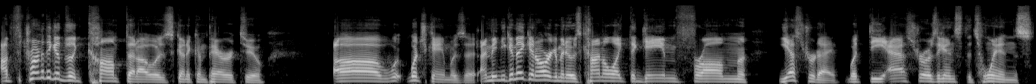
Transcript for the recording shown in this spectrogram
I'm trying to think of the comp that I was going to compare it to. Uh, wh- which game was it? I mean, you can make an argument. It was kind of like the game from yesterday with the Astros against the Twins.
